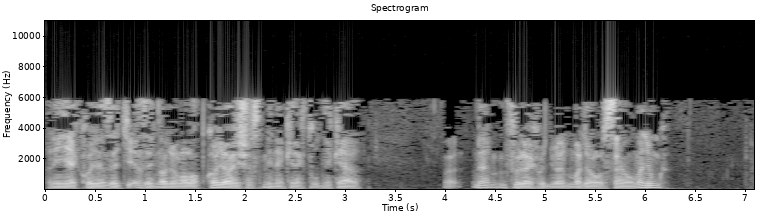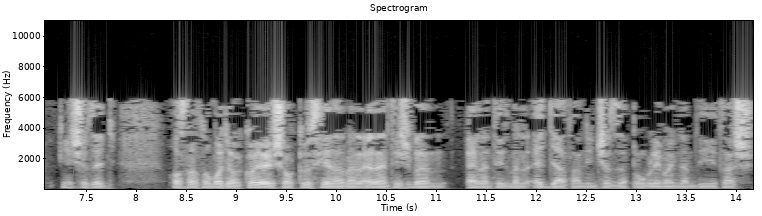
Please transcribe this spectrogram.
a lényeg, hogy ez egy, ez egy nagyon alap kaja, és azt mindenkinek tudni kell. Nem, főleg, hogy Magyarországon vagyunk és ez egy használható magyar kaja, és a közhiedelmen ellentétben, ellentétben egyáltalán nincs ezzel probléma, hogy nem diétás,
